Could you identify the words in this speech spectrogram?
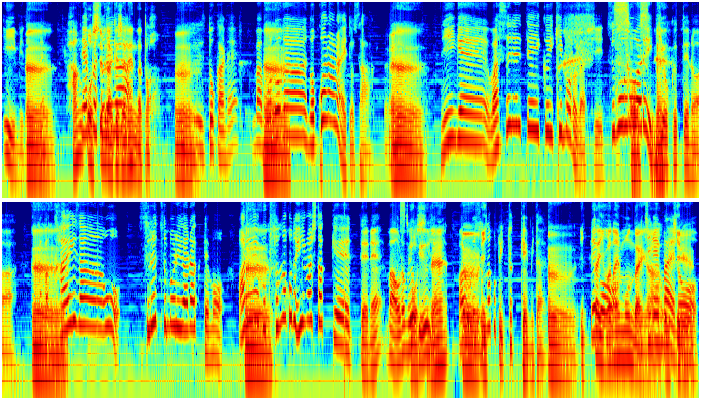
いい意味でうね。ん。反抗してるだけじゃねえんだと。うん。とかね。まあ、うん物が残らないとさ、うん。人間忘れていく生き物だし、都合の悪い記憶っていうのは、うん。やっぱ改ざんをするつもりがなくても、あれ、うん僕そんなこと言いましたっけってね。まあ、俺もよく言うじゃん。ねあれ、うん俺そんなこと言ったっけみたいな。うん。言った言わない問題が1年前起きるの。、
